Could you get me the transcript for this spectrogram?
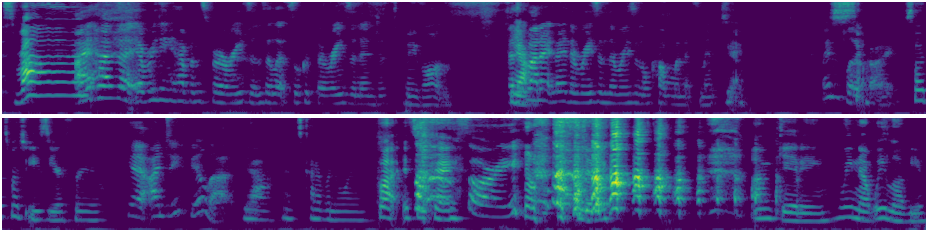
it's right. I have that everything happens for a reason, so let's look at the reason and just move on. And Yeah. if I don't know the reason, the reason will come when it's meant to. Yeah. We just let So- it go. so it's much easier for you. Yeah, I do feel that. Yeah, it's kind of annoying, but it's okay. Sorry. No, just kidding. I'm kidding. We know we love you,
